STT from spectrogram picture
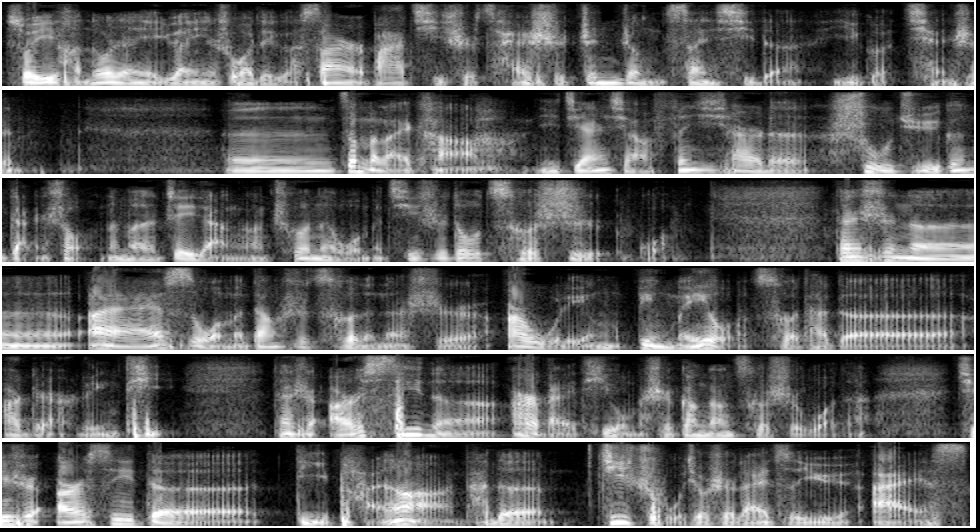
所以很多人也愿意说，这个三二八其实才是真正三系的一个前身。嗯，这么来看啊，你既然想分析一下的数据跟感受，那么这两辆车呢，我们其实都测试过，但是呢，IS 我们当时测的呢是二五零，并没有测它的二点零 T。但是 R C 呢，二百 T 我们是刚刚测试过的。其实 R C 的底盘啊，它的基础就是来自于 I S，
